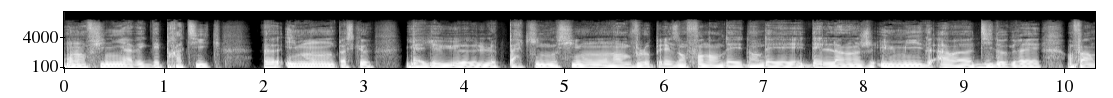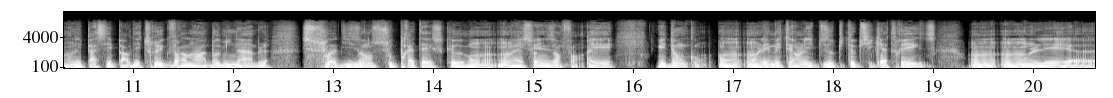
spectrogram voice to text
On en finit avec des pratiques euh, immonde parce que il y, a eu euh, le packing aussi, on enveloppait les enfants dans des dans des, des linges humides à 10 degrés. Enfin, on est passé par des trucs vraiment abominables, soi-disant sous prétexte qu'on on allait soigner les enfants. Et et donc on, on les mettait dans les hôpitaux psychiatriques, on, on les euh,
